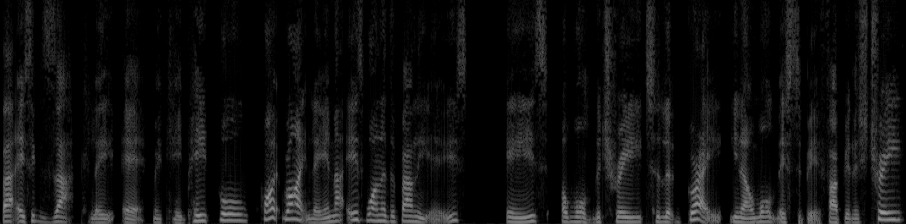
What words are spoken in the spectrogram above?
That is exactly it, Mickey. People, quite rightly, and that is one of the values, is I want the tree to look great. You know, I want this to be a fabulous tree.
